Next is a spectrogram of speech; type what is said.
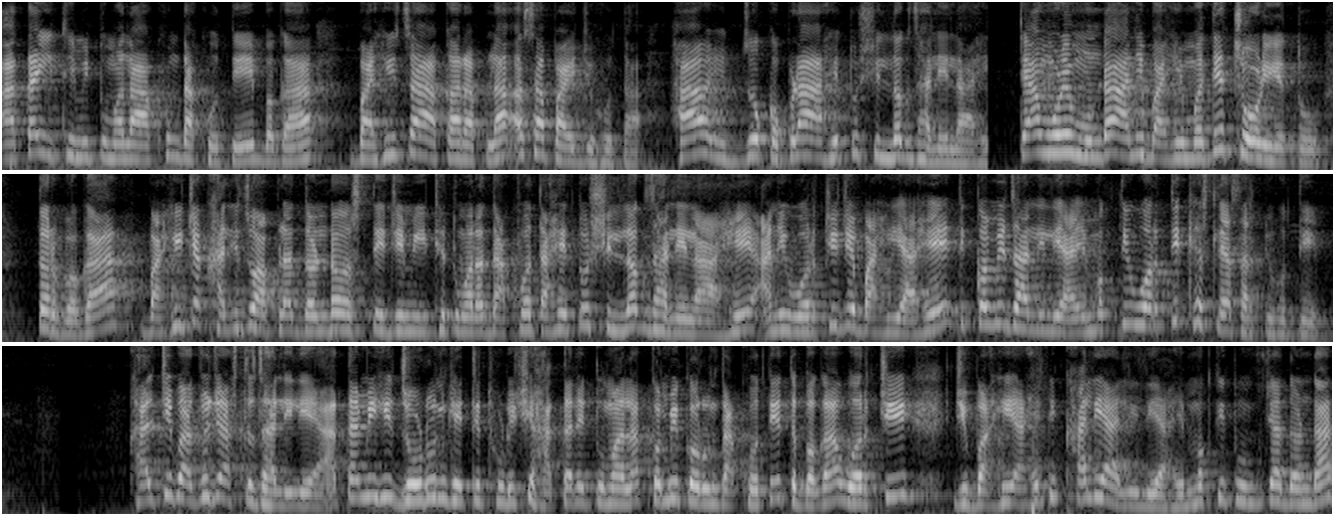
आता इथे मी तुम्हाला आखून दाखवते बघा बाहीचा आकार आपला असा पाहिजे होता. हा जो कपडा आहे तो शिल्लक झालेला आहे. त्यामुळे मुंडा आणि बाहीमध्ये चोळ येतो. तर बघा बाहीच्या खाली जो आपला दंड असते जे मी इथे तुम्हाला दाखवत आहे तो शिल्लक झालेला आहे आणि वरची जे बाही आहे ती कमी झालेली आहे. मग ती वरती खेचल्यासारखी होते. खालची बाजू जास्त झालेली आहे. आता मी ही जोडून घेते थोडीशी. हाताने तुम्हाला कमी करून दाखवते. तर बघा वरची जी बाही आहे ती खाली आलेली आहे. मग ती तुमच्या दंडात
